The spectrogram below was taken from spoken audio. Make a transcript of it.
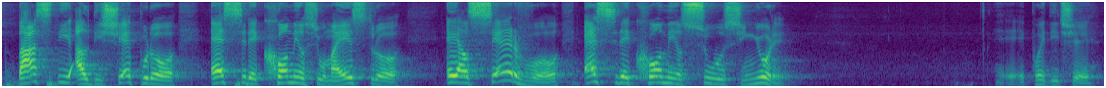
basti al discepolo essere come il suo maestro e al servo essere come il suo Signore. E poi dice,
